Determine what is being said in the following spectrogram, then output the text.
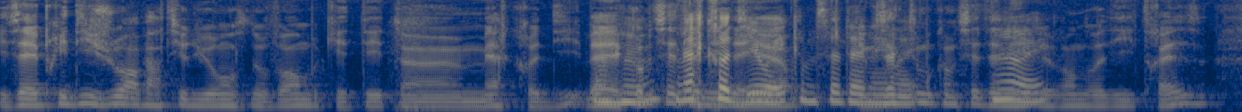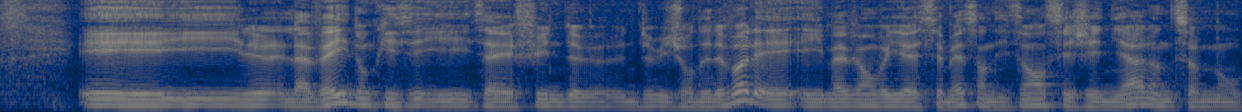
ils avaient pris 10 jours à partir du 11 novembre, qui était un mercredi. Ben, mm-hmm. comme cette mercredi, année, oui, comme cette année. Exactement comme cette année, le vendredi 13. Et la veille, donc, ils, avaient fait une, demi-journée de vol et, ils m'avaient envoyé un SMS en disant c'est génial, nous sommes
